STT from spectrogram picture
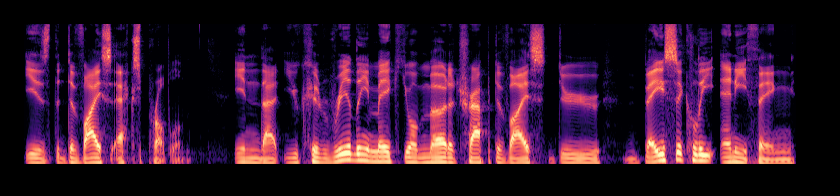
is the device X problem. In that you could really make your murder trap device do basically anything,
